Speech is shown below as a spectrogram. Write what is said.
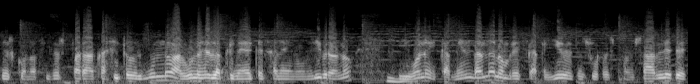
desconocidos para casi todo el mundo. Algunos es la primera vez que salen en un libro, ¿no? Y bueno, y también dando nombres y apellidos de sus responsables, de,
